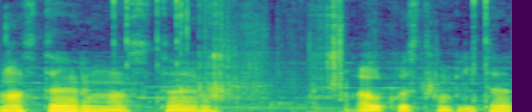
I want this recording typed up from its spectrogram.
Master, master. All quest completed.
